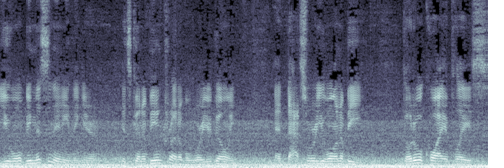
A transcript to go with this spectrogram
you won't be missing anything here. It's going to be incredible where you're going. And that's where you want to be. Go to a quiet place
